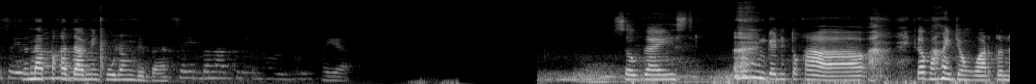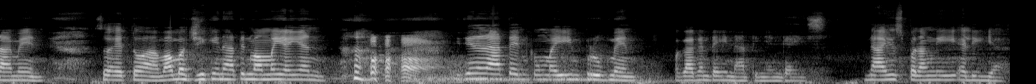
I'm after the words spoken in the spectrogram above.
So, napakadaming kulang, di ba? Sa iba natin yung order. Kaya. So guys, ganito ka kapangit yung kwarto namin. So eto ha, mamajikin natin mamaya yan. Titignan natin kung may improvement. Magagandahin natin yan guys. Naayos pa lang ni Aliyah.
